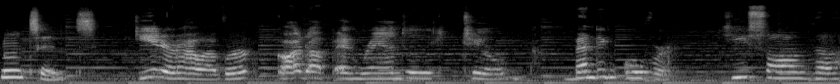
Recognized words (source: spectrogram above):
nonsense. Peter, however, got up and ran to the tomb. Bending over, he saw the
